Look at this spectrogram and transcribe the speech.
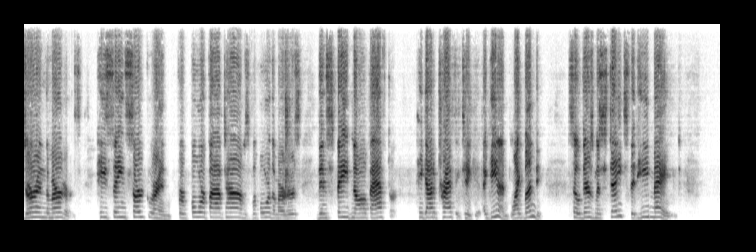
during the murders. He's seen circling for four or five times before the murders then speeding off after. He got a traffic ticket again, like Bundy. So there's mistakes that he made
